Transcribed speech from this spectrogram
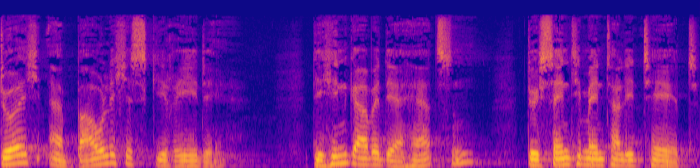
durch erbauliches Gerede, die Hingabe der Herzen, durch Sentimentalität,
